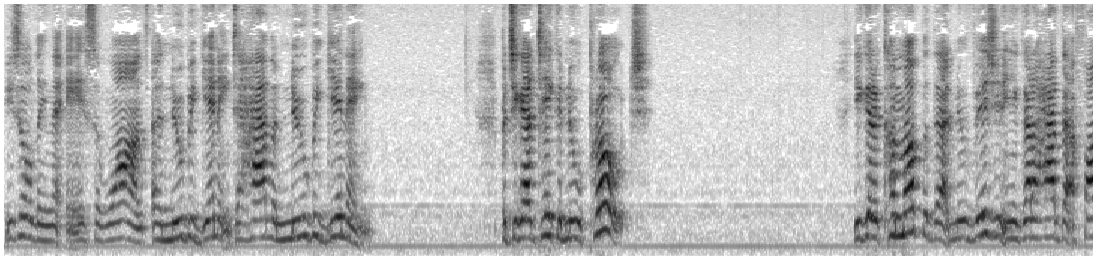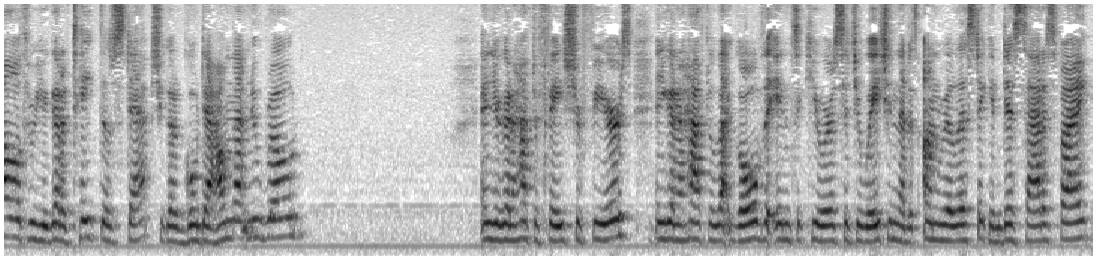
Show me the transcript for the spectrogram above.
He's holding the Ace of Wands, a new beginning, to have a new beginning. But you got to take a new approach. You got to come up with that new vision and you got to have that follow through. You got to take those steps. You got to go down that new road. And you're going to have to face your fears and you're going to have to let go of the insecure situation that is unrealistic and dissatisfying.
